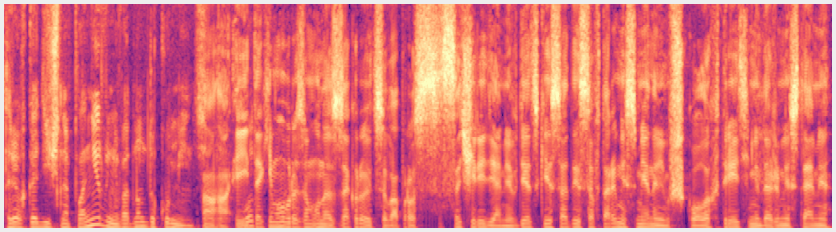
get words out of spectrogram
трехгодичное планирование в одном документе. Ага, и Вот таким образом у нас закроется вопрос с очередями в детские сады, со вторыми сменами в школах, третьими даже местами.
